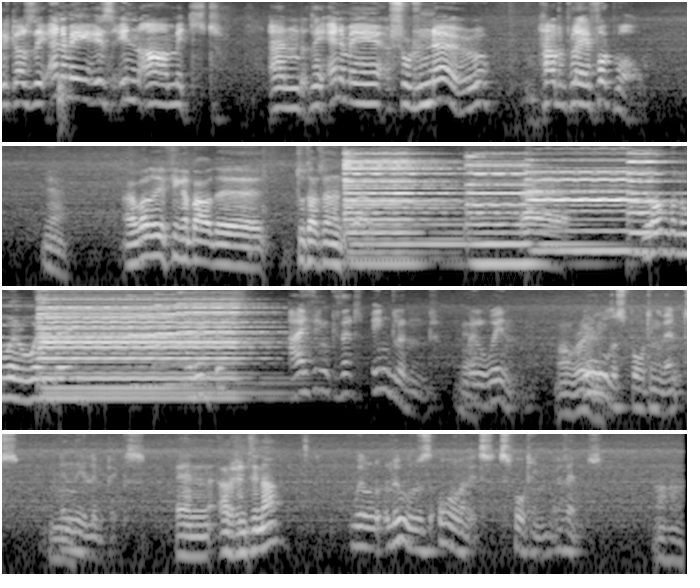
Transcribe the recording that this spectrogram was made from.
because the enemy is in our midst, and the enemy should know how to play football. Yeah. Uh, what do you think about the 2012? Uh, London will win the Olympics? I think that England Yeah. will win Oh, really? all the sporting events in the Olympics. And Argentina? will lose all of its sporting events. Uh-huh.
